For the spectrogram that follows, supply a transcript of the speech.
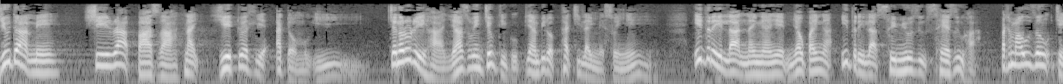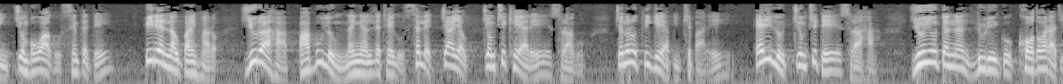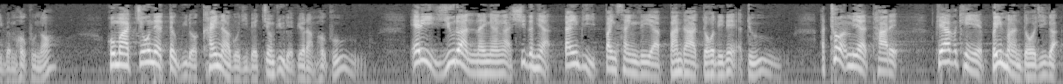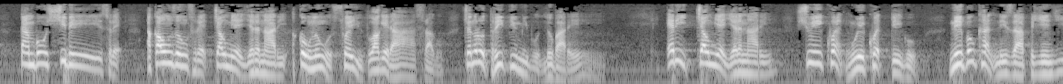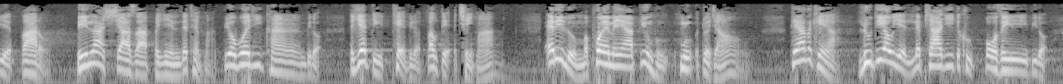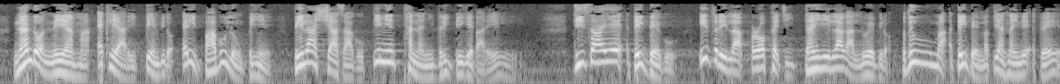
ယုဒမင်းရှေရဘာဇာ၌ရေတွက်လျက်အပ်တော်မူ၏ကျွန်တော်တို့တွေဟာရာဇဝင်ကျုပ်တီကိုပြန်ပြီးတော့ဖတ်ကြည့်လိုက်မယ်ဆိုရင် ဣသရေလနိုင်ငံရဲ့မြောက်ပိုင်းကဣသရေလဆွေမျိုးစုဆယ်စုဟာပထမဦးဆုံးအကြိမ်ကျွန်ဘဝကိုဆင်းသက်တယ်ပြီးတဲ့နောက်ပိုင်းမှာတော့ယူရဟာဘာဘူးလုံနိုင်ငံလက်ထဲကိုဆက်လက်ကြာရောက်ကျွန်ဖြစ်ခဲ့ရတယ်ဆိုတာကိုကျွန်တော်တို့သိခဲ့ရပြီဖြစ်ပါတယ်အဲ့ဒီလိုကျွန်ဖြစ်တယ်ဆိုတာဟာရိုးရိုးတန်းတန်းလူတွေကိုခေါ်သွားတာကြီးပဲမဟုတ်ဘူးနော်ဟိုမှာကျိုးနဲ့တုပ်ပြီးတော့ခိုင်းတာကိုကြီးပဲကျွန်ပြုတယ်ပြောတာမဟုတ်ဘူးအဲ့ဒီယူရနိုင်ငံကရှိသမျှတိုင်းပြည်ပိုင်ဆိုင်လျာဗန္ဒာဒေါ်တွေနဲ့အတူအထွတ်အမြတ်ထားတဲ့ ဘုရားသခင်ရဲ့ဗိမှန်တော်ကြီးကတန်ဖိုးရှိပြီဆိုတဲ့အကောင်းဆုံးဆိုတဲ့ကြောက်မြဲ့ယရနာတွေအကုန်လုံးကိုဆွဲယူသွားခဲ့တာဆိုတာကိုကျွန်တော်တို့သတိပြုမိဖို့လိုပါတယ်အဲ့ဒီကြောက်မြဲ့ယရနာတွေရွှေခွက်ငွေခွက်တေကိုနေပုတ်ခတ်နေစာဘရင်ကြီးရဲ့သားတော်ဘေလရှာစာဘရင်လက်ထက်မှာပျော်ပွဲကြီးခံပြီးတော့အရက်တီထည့်ပြီးတော့တောက်တဲ့အချိန်မှာအဲ့ဒီလိုမဖွဲမရာပြုမှုမှုအတွက်ကြောင့်ဘုရားသခင်ဟာလူတယောက်ရဲ့လက်ဖြားကြီးတစ်ခုပေါ်စေပြီးတော့ နန်းတော်နေရန်မှာအခရာတွေတင်ပြီးတော့အဲ့ဒီဘာဘူးလုံဘရင်ဘေလရှာစာကိုပြင်းပြင်းထန်ထန်ကြီးသတိပေးခဲ့ပါတယ်ဒီစာရဲ့အတိတ်ဘယ်ကိုဣသရေလပရောဖက်ကြီးဒံယေလကလွဲပြီးတော့ဘယ်သူမှအတိတ်ဘယ်မပြတ်နိုင်တဲ့အတွေ့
